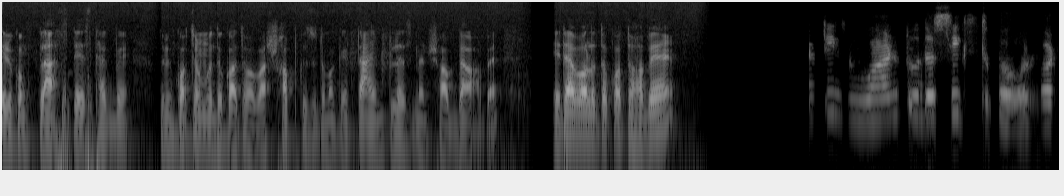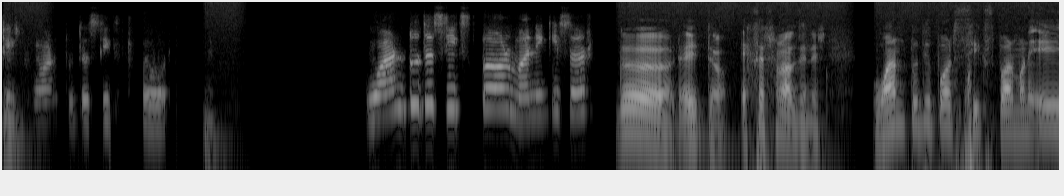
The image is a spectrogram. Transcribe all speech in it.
এরকম ক্লাস টেস্ট থাকবে। তুমি কতর মধ্যে কত পাবা সব কিছু তোমাকে টাইম প্লেসমেন্ট সব দেওয়া হবে। এটা বলো তো কত হবে? Is 1 to the sixth power? What is 1 to the sixth power? 1 to the sixth power মানে কি স্যার গুড এই তো এক্সেপশনাল জিনিস। One two the power six power মানে এই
